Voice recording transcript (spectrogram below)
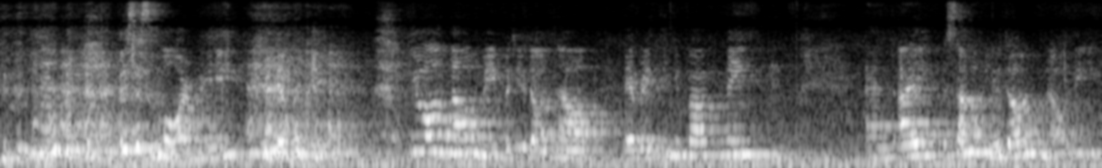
this is more me. you all know me, but you don't know everything about me. And I, some of you don't know me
